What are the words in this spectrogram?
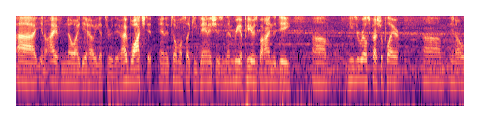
Uh, you know, I have no idea how he got through there. I watched it, and it's almost like he vanishes and then reappears behind the D. Um, he's a real special player. Um, you know,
